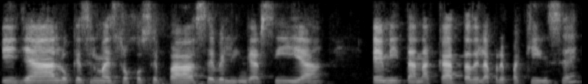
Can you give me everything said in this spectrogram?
y ya lo que es el maestro José Paz, Evelyn García, Emi Tanakata de la Prepa 15,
